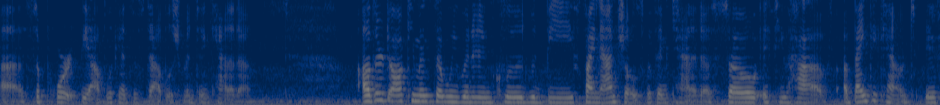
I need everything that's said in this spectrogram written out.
uh, support the applicant's establishment in Canada. Other documents that we would include would be financials within Canada. So if you have a bank account, if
